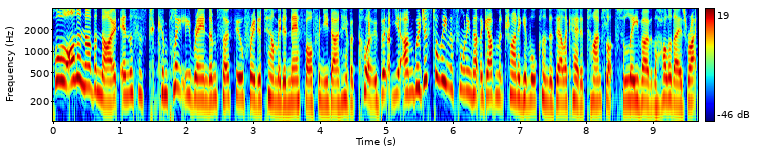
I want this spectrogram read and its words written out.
Paul, on another note, and this is completely random, so feel free to tell me to naff off and you don't have a clue. But yeah, um, we're just talking this morning about the government trying to give Aucklanders allocated time slots to leave over the holidays, right?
